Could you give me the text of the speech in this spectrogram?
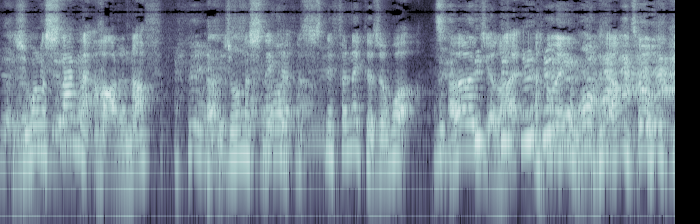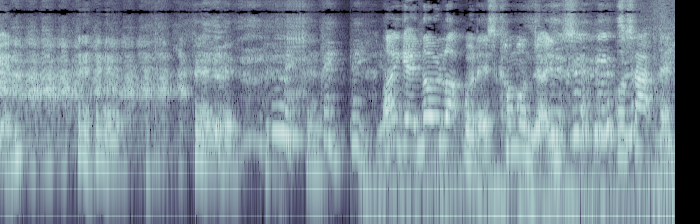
Don't Did you want to slam that hard enough? Did you want to sniff a, sniff a knickers or what? I heard you like. I mean, I'm talking. Pete, Pete. I ain't getting no luck with this. Come on, James. What's happening?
